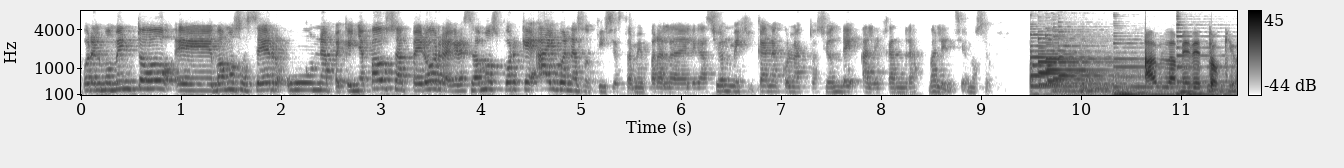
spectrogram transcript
por el momento eh, vamos a hacer una pequeña pausa, pero regresamos porque hay buenas noticias también para la delegación mexicana con la actuación de Alejandra Valencia. No se vayan. Háblame de Tokio.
